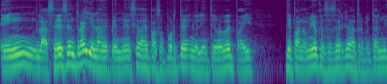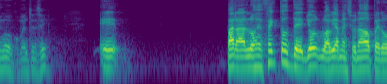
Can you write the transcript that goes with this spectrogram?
en la sede central y en las dependencias de pasaporte en el interior del país de panameños que se acercan a tramitar el mismo documento en sí. Eh, para los efectos de, yo lo había mencionado, pero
